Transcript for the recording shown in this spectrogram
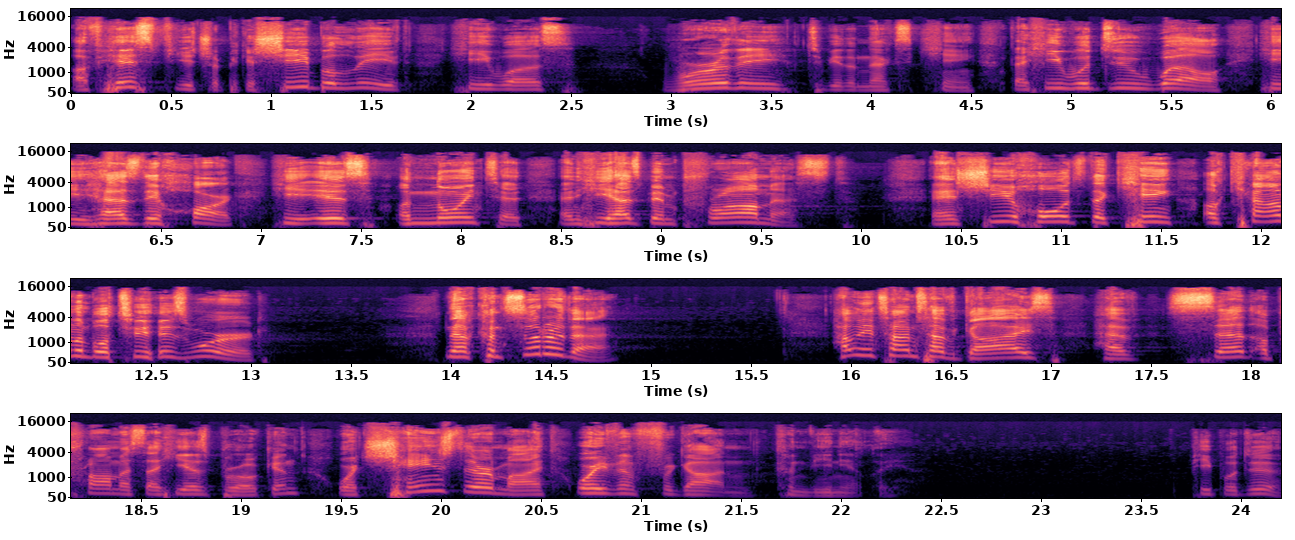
of his future, because she believed he was worthy to be the next king, that he would do well. He has the heart, he is anointed, and he has been promised. And she holds the king accountable to his word. Now consider that. How many times have guys have said a promise that he has broken or changed their mind or even forgotten conveniently? People do.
